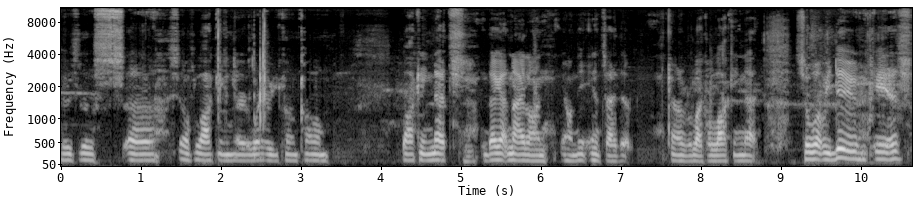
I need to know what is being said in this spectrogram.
Those uh, self-locking or whatever you can call them, locking nuts. They got nylon on the inside that kind of like a locking nut. So what we do is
